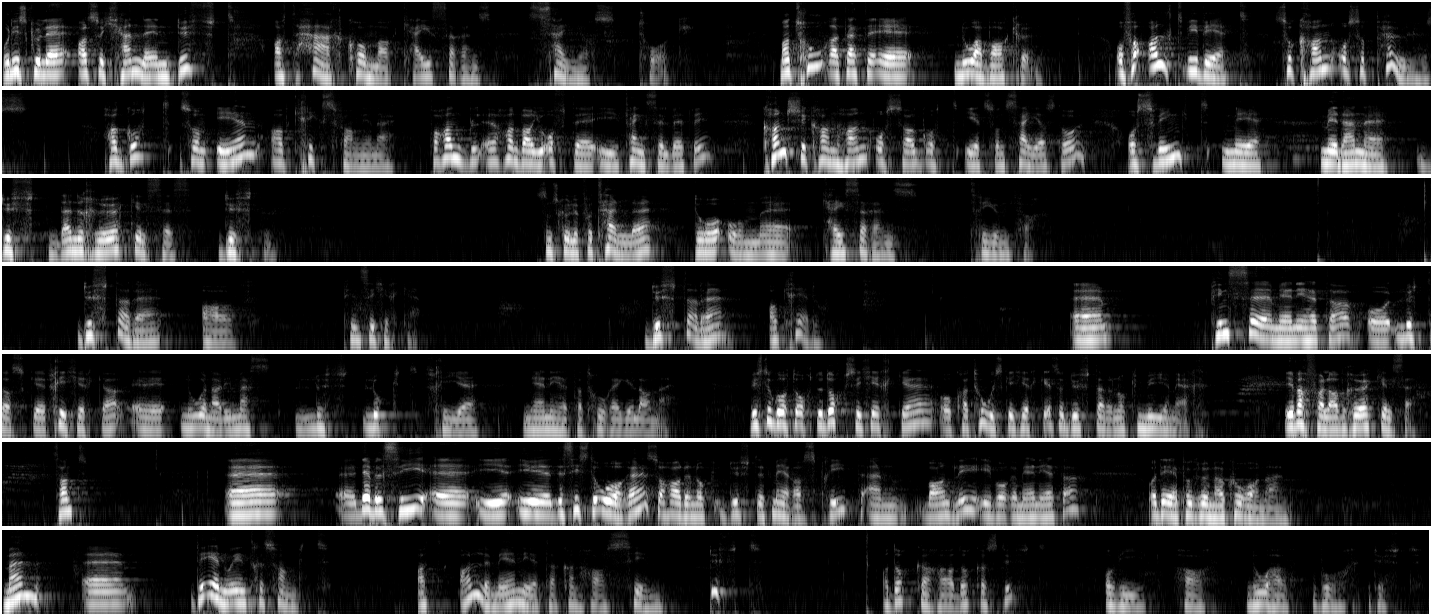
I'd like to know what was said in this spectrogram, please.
Og de skulle altså kjenne en duft at her kommer keiserens seierstog. Man tror at dette er noe av bakgrunnen. Og for alt vi vet, så kan også Paulus ha gått som en av krigsfangene. For han, han, var jo ofte i fengsel, vet vi. Kanskje kan han også ha gått i et sånt seierstog og svingt med, med denne duften, den røkelsesduften. Som skulle fortelle da om eh, keiserens triumfer. Dufter det av pinsekirke? Dufter det av credo? Eh, pinsemenigheter og lutherske frikirker er noen av de mest luft, luktfrie menigheter, tror jeg, i landet. Hvis du går til ortodokse kirke og katolske kirke, så dufter det nok mye mer. I hvert fall av røkelse. Sant? Eh, Eh, det vil si, eh, i, i, det siste året så har det nok duftet mer av sprit enn vanlig i våre menigheter. Og det er pga. koronaen. Men eh, det er noe interessant at alle menigheter kan ha sin duft. Og dere har deres duft, og vi har noe av vår duft.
